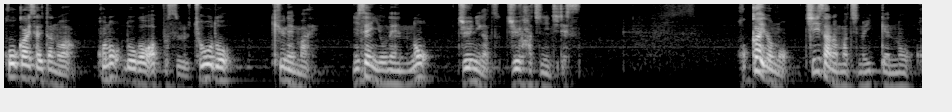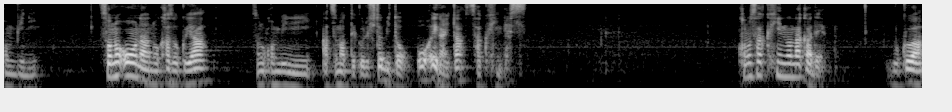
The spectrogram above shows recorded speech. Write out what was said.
公開されたのはこの動画をアップするちょうど9年前2004年の12月18日です。北海道の小さな町の一軒のコンビニ。そのオーナーの家族やそのコンビニに集まってくる人々を描いた作品です。この作品の中で僕は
